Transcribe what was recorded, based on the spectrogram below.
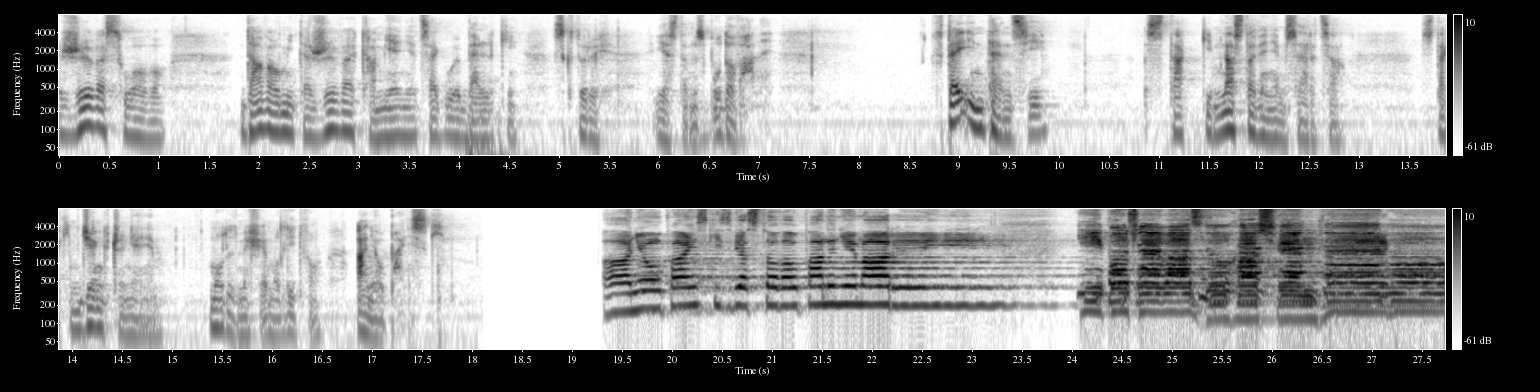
żywe słowo, dawał mi te żywe kamienie, cegły, belki, z których jestem zbudowany. W tej intencji, z takim nastawieniem serca, z takim dziękczynieniem, módlmy się modlitwą Anioł Pański. Anioł Pański zwiastował Pannie Maryi. i poczęła z Ducha Świętego.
